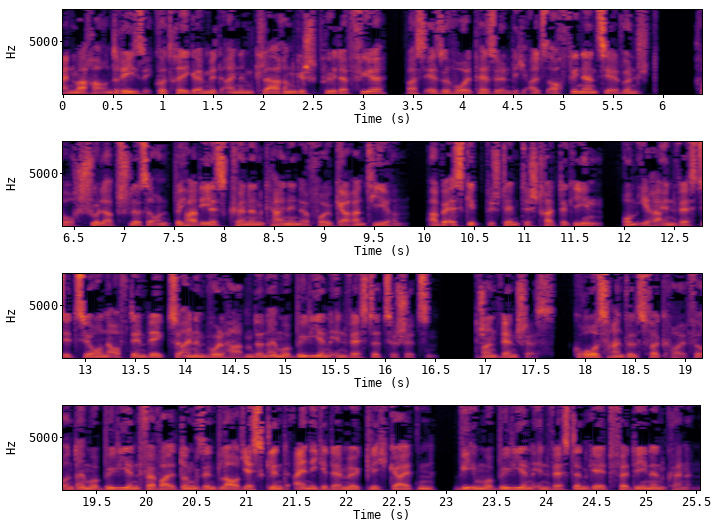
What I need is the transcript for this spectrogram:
Ein Macher und Risikoträger mit einem klaren Gespür dafür, was er sowohl persönlich als auch finanziell wünscht. Hochschulabschlüsse und BHDs können keinen Erfolg garantieren, aber es gibt bestimmte Strategien, um Ihre Investition auf dem Weg zu einem wohlhabenden Immobilieninvestor zu schützen. Joint Ventures, Großhandelsverkäufe und Immobilienverwaltung sind laut Jesklint einige der Möglichkeiten, wie Immobilieninvestoren Geld verdienen können,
